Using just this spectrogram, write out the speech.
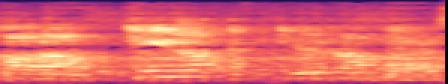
called um, Tina at the Teardrop Ball.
